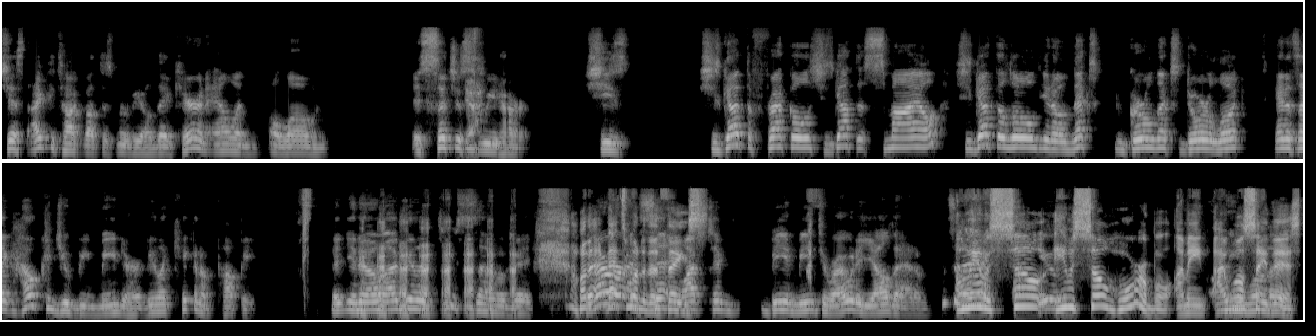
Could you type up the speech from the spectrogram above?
just I could talk about this movie all day. Karen Allen alone is such a Yeah. sweetheart. She's she's got the freckles, she's got the smile, she's got the little, you know, next girl next door look. And it's like, how could you be mean to her? It'd be like kicking a puppy. You know, I'd be like, you son of a bitch. Well, that, that's one of the things. Watched him being mean to her, I would have yelled at him. "It's an Oh, he was so he was so horrible. I mean, I Oh, he will say this:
